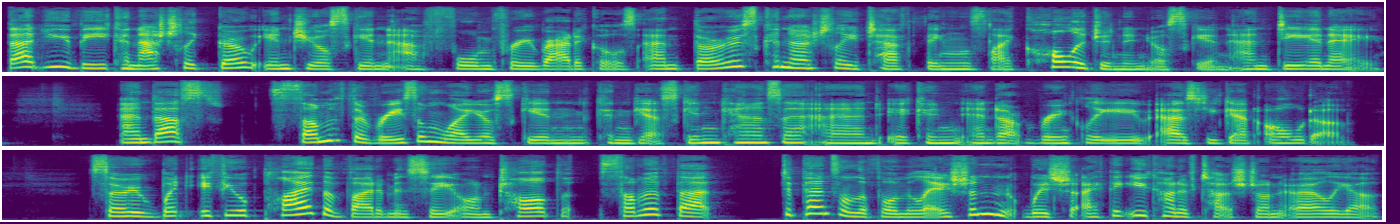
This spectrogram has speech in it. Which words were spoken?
that UV can actually go into your skin and form free radicals, and those can actually attack things like collagen in your skin and DNA. And that's some of the reason why your skin can get skin cancer and it can end up wrinkly as you get older. So, when, if you apply the vitamin C on top, some of that depends on the formulation, which I think you kind of touched on earlier.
